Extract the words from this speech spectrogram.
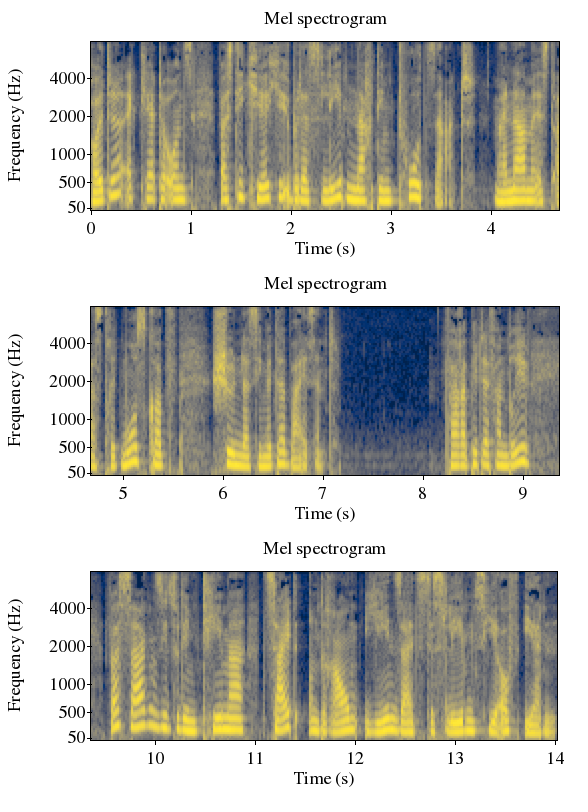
Heute erklärt er uns, was die Kirche über das Leben nach dem Tod sagt. Mein Name ist Astrid Mooskopf. Schön, dass Sie mit dabei sind. Pfarrer Peter van Briel, was sagen Sie zu dem Thema Zeit und Raum jenseits des Lebens hier auf Erden?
